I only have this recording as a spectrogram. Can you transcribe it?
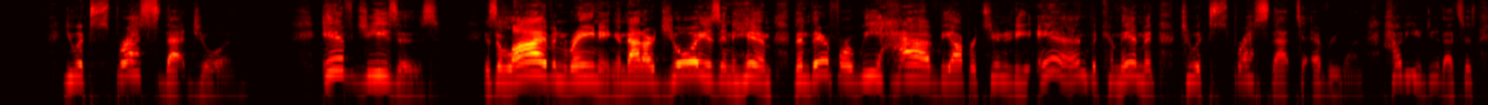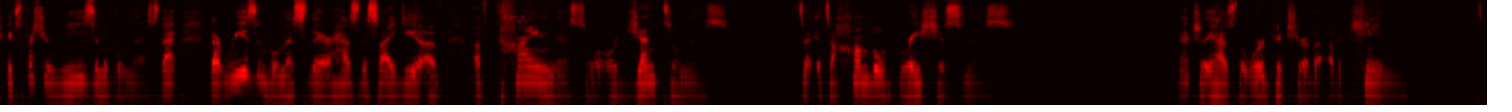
You express that joy. If Jesus is alive and reigning and that our joy is in him, then therefore we have the opportunity and the commandment to express that to everyone. How do you do that? It says, express your reasonableness. That, that reasonableness there has this idea of, of kindness or, or gentleness, it's a, it's a humble graciousness. It actually has the word picture of a, of a king,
